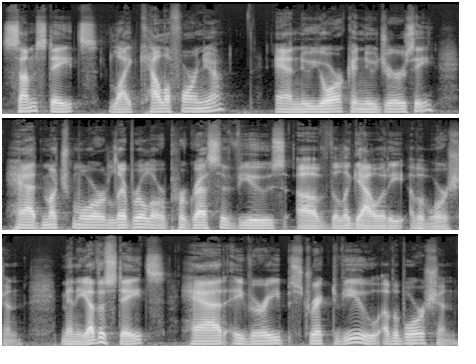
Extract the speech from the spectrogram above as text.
Some states, like California and New York and New Jersey, had much more liberal or progressive views of the legality of abortion. Many other states had a very strict view of abortion.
